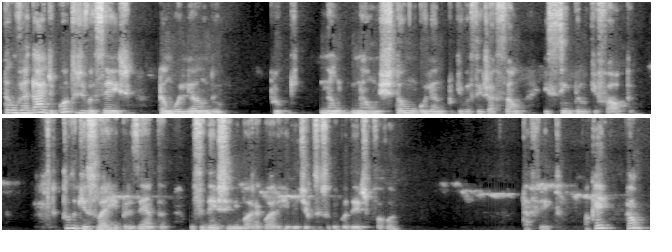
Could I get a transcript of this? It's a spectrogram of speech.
Então, verdade, quantos de vocês estão olhando pro que, não, não estão olhando para o que vocês já são, e sim pelo que falta. Tudo que isso é representa, você deixa ele embora agora e reivindica seus superpoderes, por favor? Tá feito. Ok? Então.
